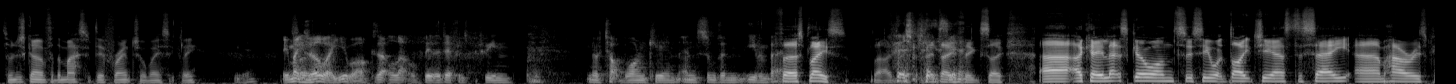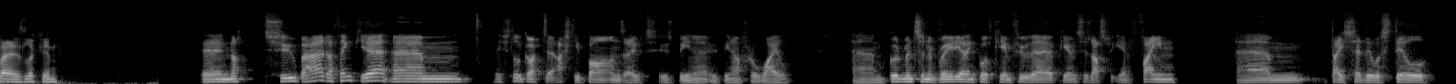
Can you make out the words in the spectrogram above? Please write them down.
So I'm just going for the massive differential, basically. Yeah, it might so, as well where you are because that'll that'll be the difference between you know top one K and, something even better. First place. No, I don't, place, I don't yeah. think so. Uh, okay, let's go on to see what Dyche has to say. Um, how are his players looking? Uh, not too bad, I think. Yeah, um, they've still got Ashley Barnes out, who's been uh, who's been out for a while. Um, Gudmundsson and Brady, I think, both came through their appearances last weekend fine. Um, Dyche said they were still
